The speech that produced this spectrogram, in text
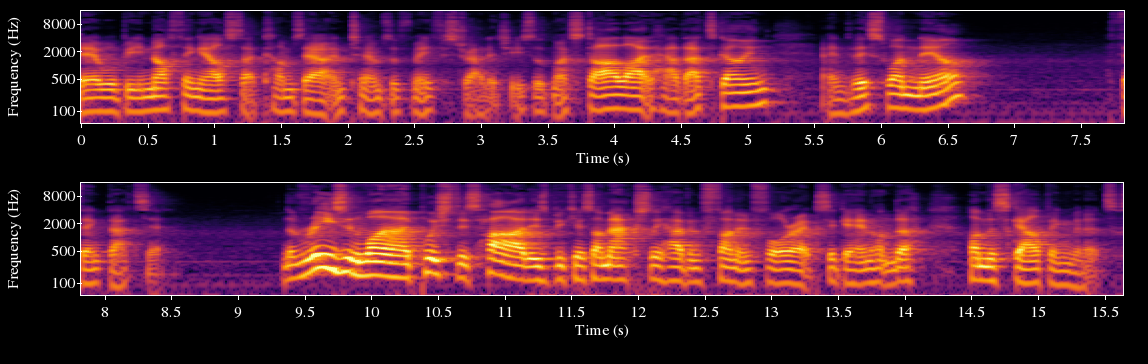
there will be nothing else that comes out in terms of me for strategies. With my Starlight, how that's going, and this one now, I think that's it. The reason why I push this hard is because I'm actually having fun in Forex again on the on the scalping minutes.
